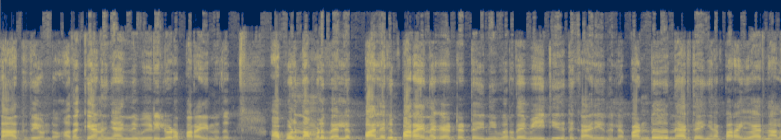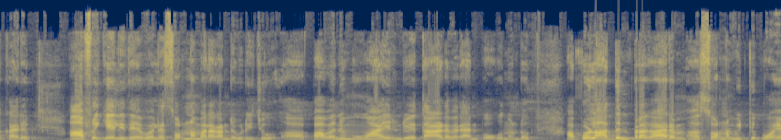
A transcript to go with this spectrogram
സാധ്യതയുണ്ടോ. അതൊക്കെയാണ് ഞാൻ ഇന്ന് വീഡിയോയിലൂടെ പറയുന്നത്. അപ്പോൾ നമ്മൾ വില പലരും പറയുന്ന കേട്ടിട്ട് ഇനി വെറുതെ വെയിറ്റ് ചെയ്തിട്ട് കാര്യമൊന്നുമില്ല. പണ്ട് നേരത്തെ ഇങ്ങനെ പറയുമായിരുന്ന ആൾക്കാർ ആഫ്രിക്കയിൽ ഇതേപോലെ സ്വർണമല കണ്ടുപിടിച്ചു. പവന് മൂവായിരം രൂപ താഴെ വരാൻ പോകുന്നുണ്ട്. അപ്പോൾ അതിൻ പ്രകാരം സ്വർണം വിറ്റുപോയ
